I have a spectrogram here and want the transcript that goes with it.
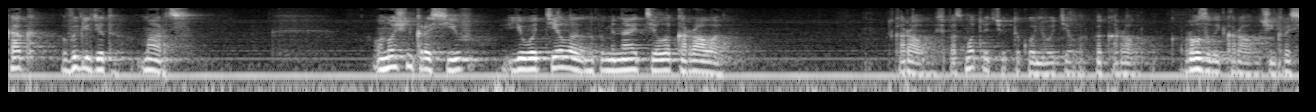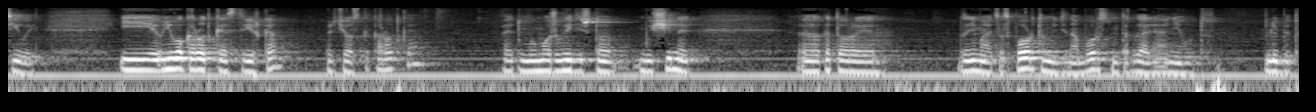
Как выглядит Марс? Он очень красив, его тело напоминает тело коралла. Коралл, если посмотрите, такое у него тело, как коралл. Розовый коралл, очень красивый. И у него короткая стрижка, прическа короткая. Поэтому мы можем видеть, что мужчины, э, которые занимаются спортом, единоборством и так далее, они вот любят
